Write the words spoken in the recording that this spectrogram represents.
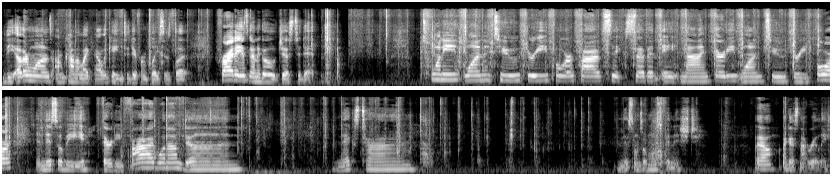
The other ones I'm kind of like allocating to different places, but Friday is going to go just to debt. 20, 1, 2, 3, 4, 5, 6, 7, 8, 9, 30, 1, 2, 3, 4. And this will be 35 when I'm done. Next time. And this one's almost finished. Well, I guess not really.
